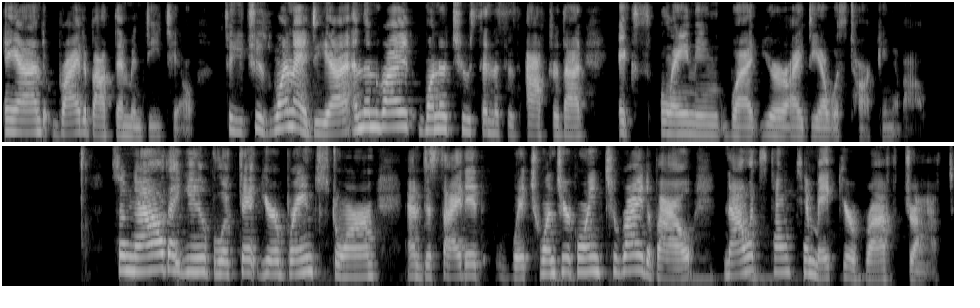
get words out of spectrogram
and write about them in detail. So you choose one idea and then write one or two sentences after that explaining what your idea was talking about. So now that you've looked at your brainstorm and decided which ones you're going to write about, now it's time to make your rough draft.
